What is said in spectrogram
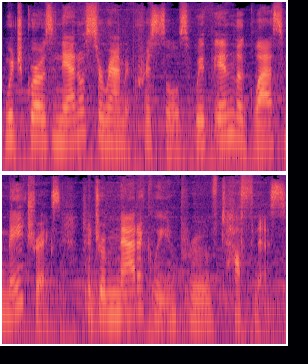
which grows nanoceramic crystals within the glass matrix to dramatically improve toughness.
